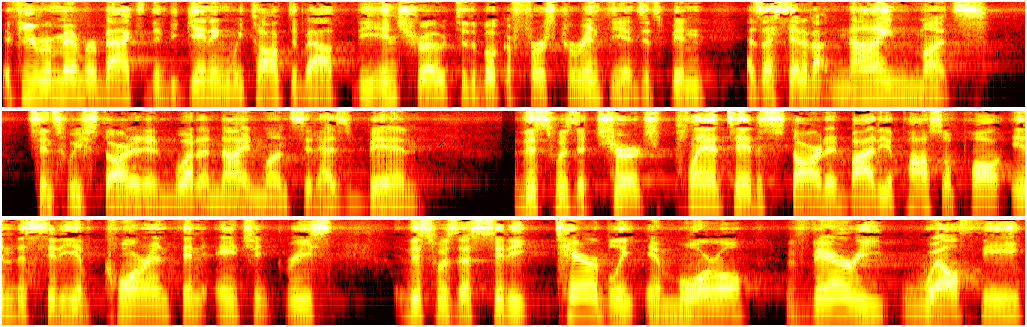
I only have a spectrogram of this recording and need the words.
If you remember back to the beginning, we talked about the intro to the book of First Corinthians. It's been, as I said, about nine months since we started, and what a nine months it has been. This was a church planted, started by the apostle Paul in the city of Corinth in ancient Greece. This was a city terribly immoral, very wealthy,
